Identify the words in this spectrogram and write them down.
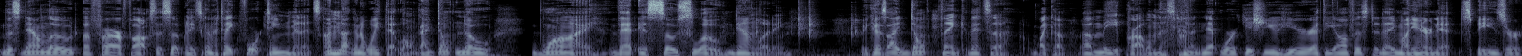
this download of Firefox, this update is going to take 14 minutes. I'm not going to wait that long. I don't know why that is so slow downloading because I don't think that's a like a, a me problem. That's not a network issue here at the office today. My internet speeds are,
